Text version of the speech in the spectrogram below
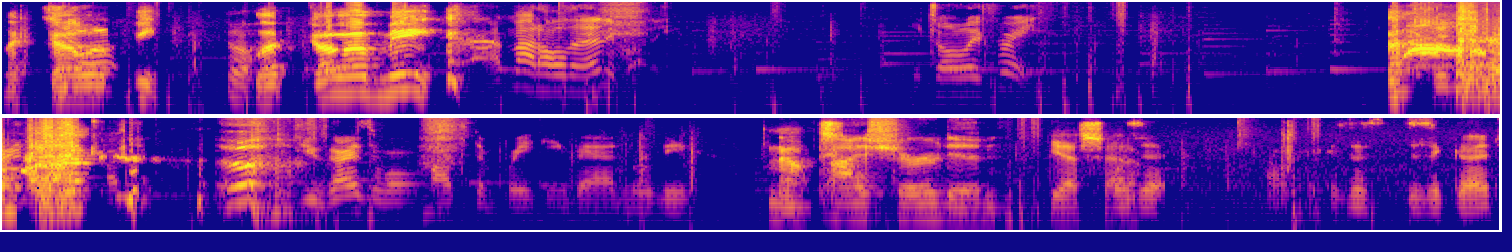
Let go of me. Ugh. Let go of me. I'm not holding anybody. You're totally free. Ugh. Ugh. Did you guys watch the Breaking Bad movie? no. I sure did. Yes, Shadow. Was it? Oh, is this is it good?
